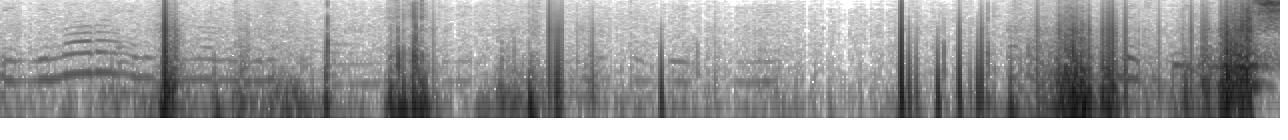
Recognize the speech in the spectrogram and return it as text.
ബിഗിനർ എനിക്ക്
